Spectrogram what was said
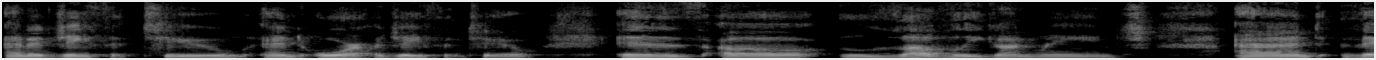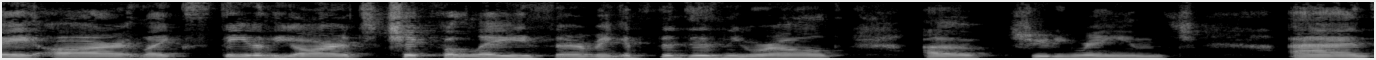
and adjacent to and or adjacent to is a lovely gun range. And they are like state of the art chick-fil-a serving. It's the disney world of shooting range. And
